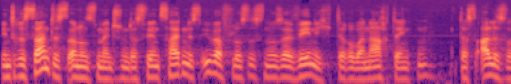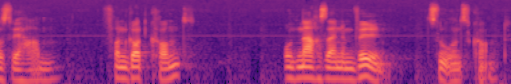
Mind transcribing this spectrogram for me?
Interessant ist an uns Menschen, dass wir in Zeiten des Überflusses nur sehr wenig darüber nachdenken, dass alles, was wir haben, von Gott kommt und nach seinem Willen zu uns kommt.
